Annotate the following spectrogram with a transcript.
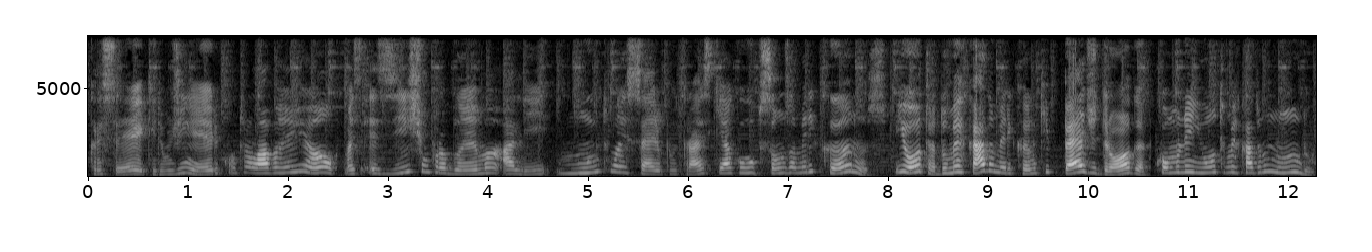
crescer, queriam dinheiro e controlavam a região. Mas existe um problema ali muito mais sério por trás, que é a corrupção dos americanos. E outra, do mercado americano que pede droga como nenhum outro mercado no mundo.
